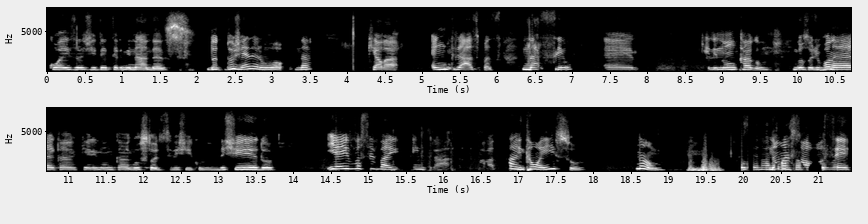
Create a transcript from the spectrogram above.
coisas de determinadas do, do gênero, né? Que ela, entre aspas, nasceu. É, que ele nunca go- gostou de boneca, que ele nunca gostou de se vestir com vestido. E aí você vai entrar ah, então é isso? Não, Você não é não é só você.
